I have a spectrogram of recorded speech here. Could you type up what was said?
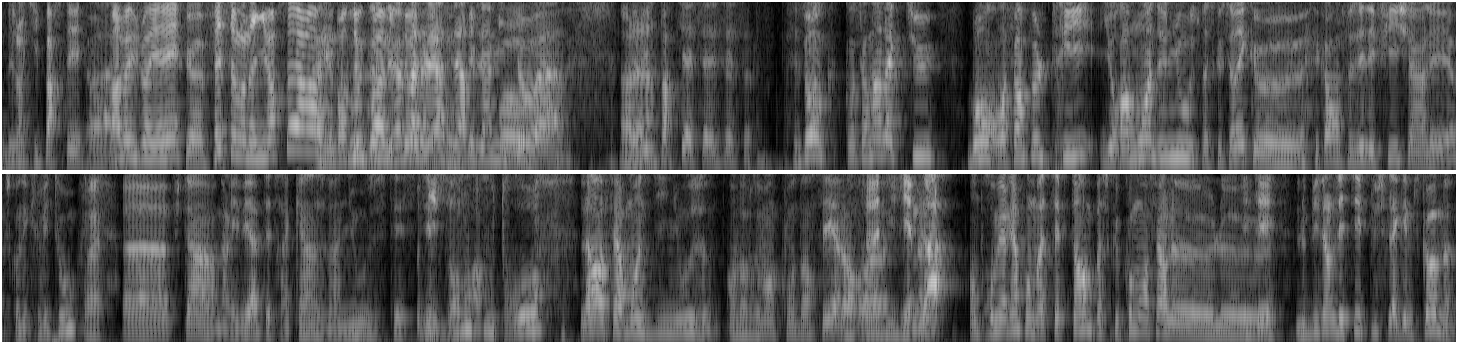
Des gens qui partaient. Ouais. Ah, mais je dois y aller. Parce c'est mon anniversaire, hein. N'importe quoi, c'est même pas d'anniversaire, c'est un mytho. Oh Il avait une partie à CSS. Donc, concernant l'actu, bon, on va faire un peu le tri. Il y aura moins de news parce que c'est vrai que quand on faisait les fiches, hein, les... parce qu'on écrivait tout, Ouais. euh, putain, on arrivait à peut-être à 15, 20 news. C'était c'était 10, on fera. beaucoup trop. Là, on va faire moins de 10 news. On va vraiment condenser. Alors, On fera la euh, dixième. Là, on promet rien pour le mois de septembre parce que comment on va faire le, le, le bilan de l'été plus la Gamescom?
